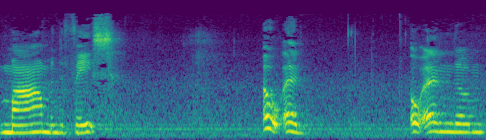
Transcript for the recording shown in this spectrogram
mom in the face? Oh, and oh, and um,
